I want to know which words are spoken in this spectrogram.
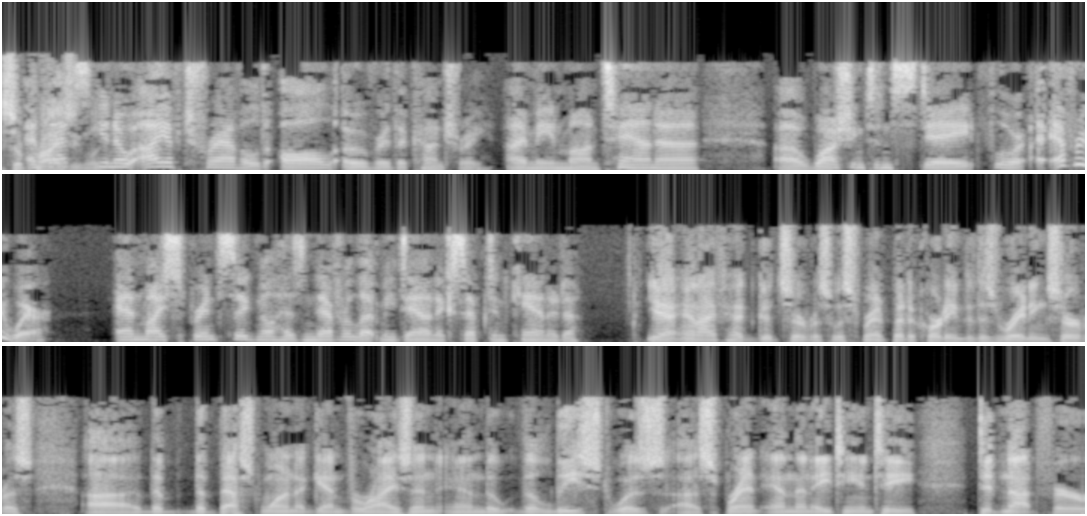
Surprisingly. you know, I have traveled all over the country. I mean, Montana, uh, Washington State, Florida, everywhere. And my Sprint signal has never let me down except in Canada. Yeah, and I've had good service with Sprint, but according to this rating service, uh, the the best one again Verizon, and the the least was uh, Sprint, and then AT and T did not fare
